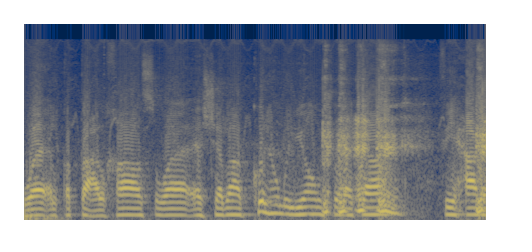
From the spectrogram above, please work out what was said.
والقطاع الخاص والشباب كلهم اليوم شركاء في حالة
